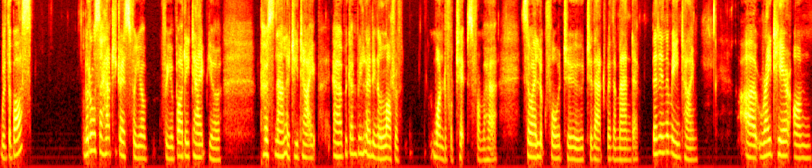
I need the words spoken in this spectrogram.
with the boss, but also how to dress for your for your body type, your personality type. Uh, we're going to be learning a lot of wonderful tips from her. So I look forward to, to that with Amanda. But in the meantime, uh, right here on,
